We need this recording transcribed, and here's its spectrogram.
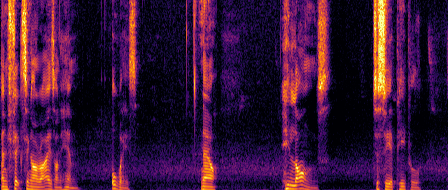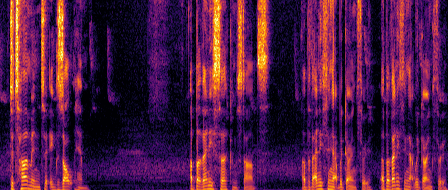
and fixing our eyes on Him always. Now, He longs to see a people determined to exalt Him above any circumstance, above anything that we're going through, above anything that we're going through.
